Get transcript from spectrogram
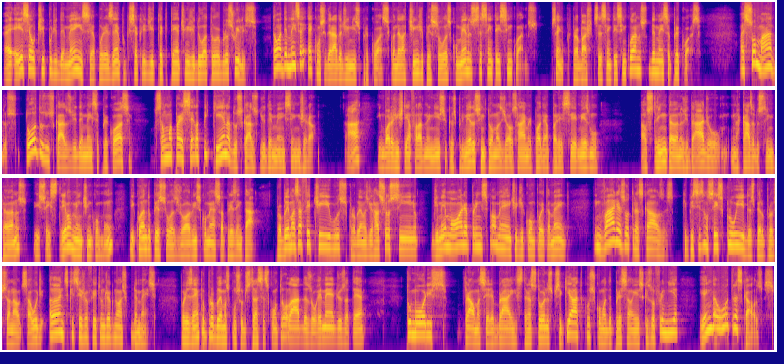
É, esse é o tipo de demência, por exemplo, que se acredita que tem atingido o ator Bruce Willis. Então, a demência é considerada de início precoce quando ela atinge pessoas com menos de 65 anos. Sempre, para baixo de 65 anos, demência precoce. Mas somados, todos os casos de demência precoce são uma parcela pequena dos casos de demência em geral. Tá? Embora a gente tenha falado no início que os primeiros sintomas de Alzheimer podem aparecer mesmo aos 30 anos de idade ou na casa dos 30 anos, isso é extremamente incomum, e quando pessoas jovens começam a apresentar problemas afetivos, problemas de raciocínio, de memória principalmente, de comportamento, tem várias outras causas que precisam ser excluídas pelo profissional de saúde antes que seja feito um diagnóstico de demência. Por exemplo, problemas com substâncias controladas ou remédios até, tumores, traumas cerebrais, transtornos psiquiátricos como a depressão e a esquizofrenia e ainda outras causas.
